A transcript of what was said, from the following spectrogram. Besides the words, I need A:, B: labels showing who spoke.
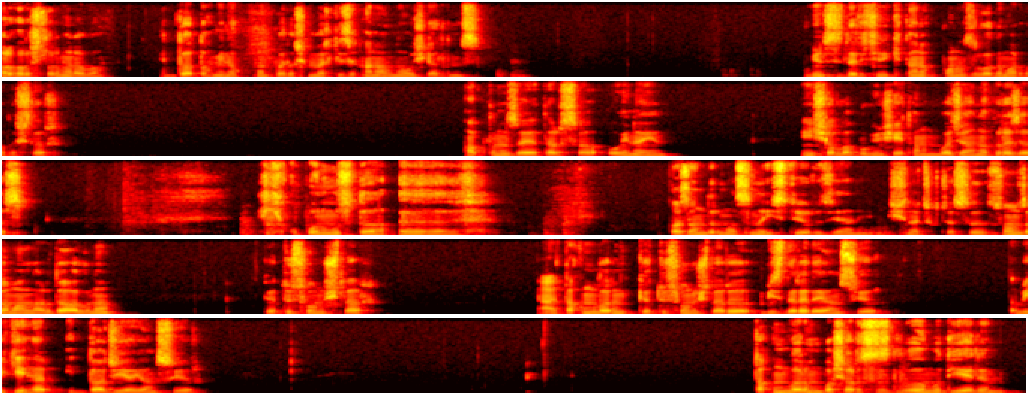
A: Arkadaşlar merhaba. İddia Tahmini Kupon Paylaşım Merkezi kanalına hoş geldiniz. Bugün sizler için iki tane kupon hazırladım arkadaşlar. Aklınıza yatarsa oynayın. İnşallah bugün şeytanın bacağını kıracağız. İki kuponumuz da eee, kazandırmasını istiyoruz yani işin açıkçası. Son zamanlarda alınan kötü sonuçlar yani takımların kötü sonuçları bizlere de yansıyor. Tabii ki her iddiacıya yansıyor. Takımların başarısızlığı mı diyelim,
